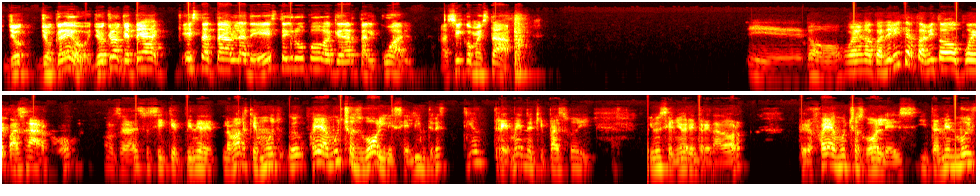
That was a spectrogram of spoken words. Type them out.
Yo, yo creo, yo creo que esta tabla de este grupo va a quedar tal cual, así como está. no, bueno, con el Inter también todo puede pasar, ¿no? O sea, eso sí que tiene, lo malo es que falla muchos goles el Inter, tiene un tremendo equipazo y, y un señor entrenador pero falla muchos goles y también muy,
